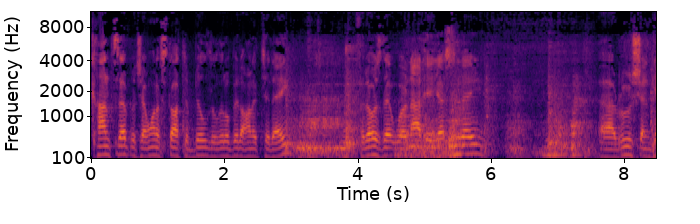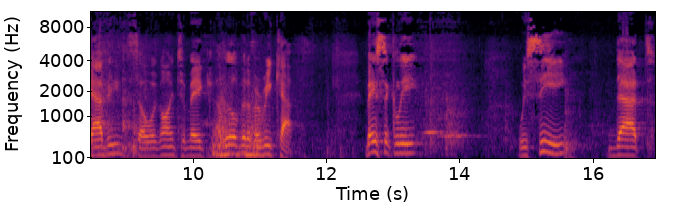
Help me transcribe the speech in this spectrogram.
concept, which I want to start to build a little bit on it today. For those that were not here yesterday, uh, Rush and Gabby, so we're going to make a little bit of a recap. Basically, we see that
